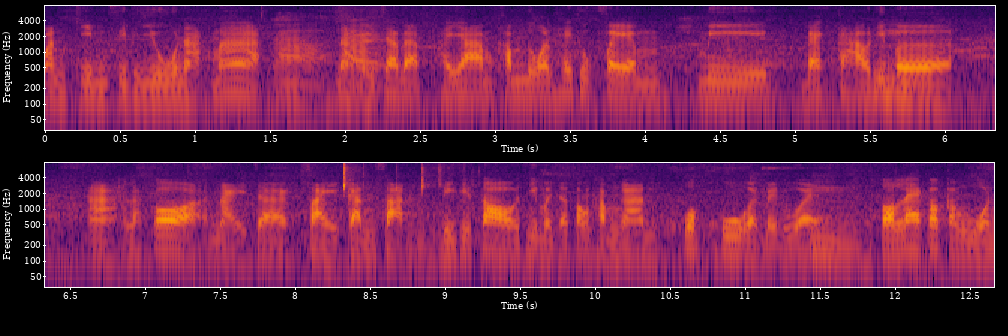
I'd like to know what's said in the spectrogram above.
มันกิน CPU หนักมากอ่าไหนใช่จะแบบพยายามคำนวณให้ทุกเฟรมมีแบ็กกราวที่เบอร์อะแล้วก็ไหนจะใส่กันสั่นดิจิตอลที่มันจะต้องทำงานควบคู่กันไปด้วยอืมตอนแรกก็กังวล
